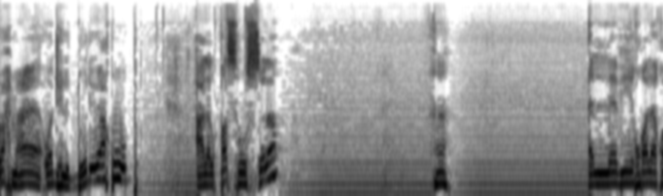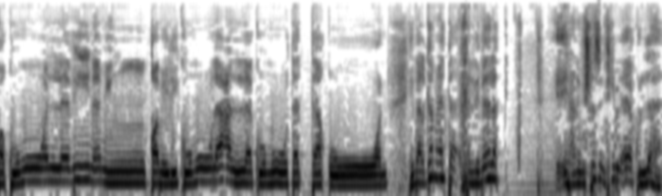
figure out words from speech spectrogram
راح معاه وجه للدور ويعقوب. على القصر والصلة. ها. الذي خلقكم والذين من قبلكم لعلكم تتقون. يبقى الجمع انت خلي بالك يعني مش لازم تجيب الآية كلها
